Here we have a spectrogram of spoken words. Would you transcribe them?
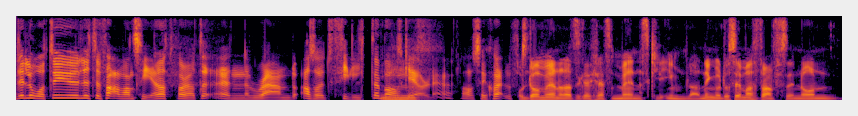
Det låter ju lite för avancerat för att en rand, alltså ett filter bara ska Mm. göra det av sig självt. Och de menar att det ska krävas mänsklig inblandning och då ser man framför sig någon,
